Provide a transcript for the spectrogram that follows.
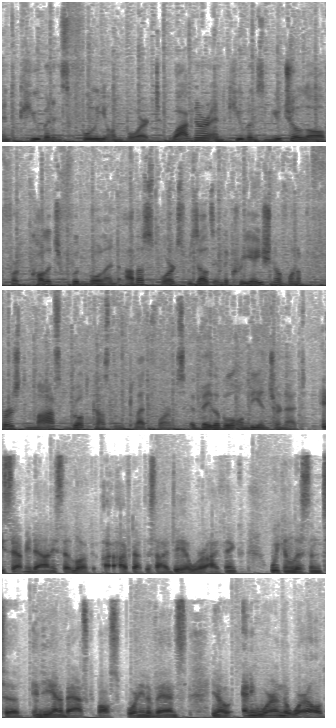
and Cuban is fully on board. Wagner and Cuban's mutual love for college football and other sports results in the creation of one of the first mass broadcasting platforms available on the internet. He sat me down. He said, "Look, I've got this idea where I think we can listen to Indiana basketball sporting events, you know, anywhere in the world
